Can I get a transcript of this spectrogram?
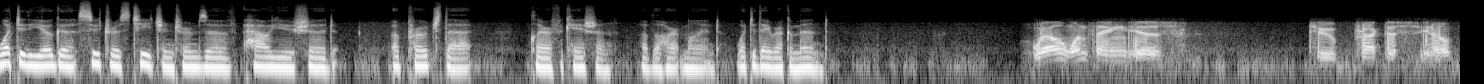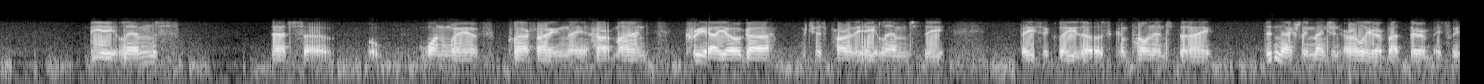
What do the Yoga Sutras teach in terms of how you should approach that clarification of the heart mind? What do they recommend? Well, one thing is to practice, you know, the eight limbs. That's uh, one way of clarifying the heart mind. Kriya Yoga, which is part of the eight limbs, the basically those components that I didn't actually mention earlier, but they're basically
